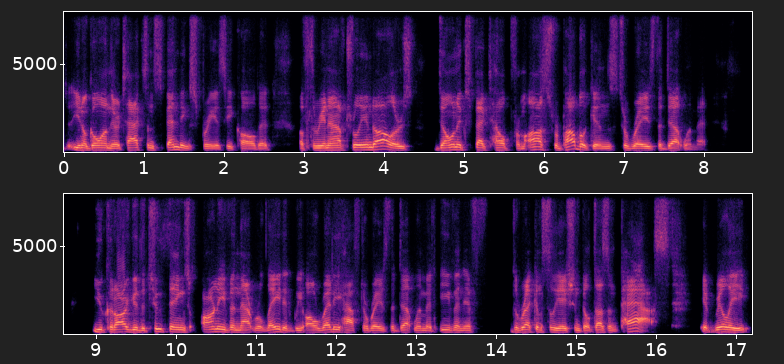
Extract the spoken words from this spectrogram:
you know, go on their tax and spending spree, as he called it, of three and a half trillion dollars, don't expect help from us Republicans to raise the debt limit. You could argue the two things aren't even that related. We already have to raise the debt limit, even if the reconciliation bill doesn't pass, it really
